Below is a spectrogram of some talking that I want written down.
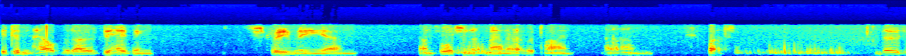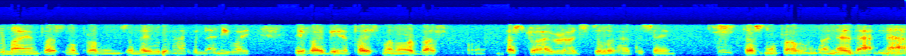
it didn't help that I was behaving extremely um, unfortunate manner at the time. Um, but those were my own personal problems, and they would have happened anyway. If I'd been a postman or a bus bus driver, I'd still have had the same personal problems. I know that now,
